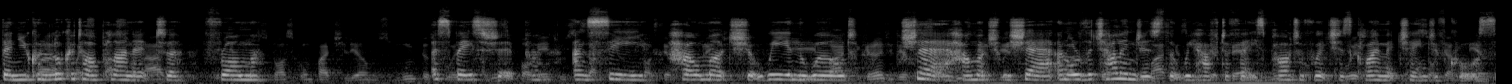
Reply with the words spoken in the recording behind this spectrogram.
then you can look at our planet uh, from a spaceship and see how much we in the world share, how much we share, and all of the challenges that we have to face, part of which is climate change, of course,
